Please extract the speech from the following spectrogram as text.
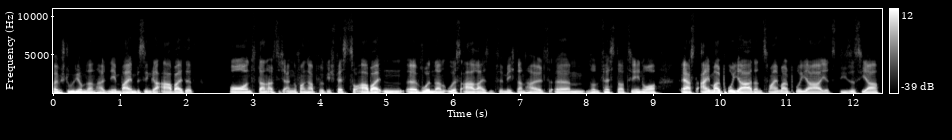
beim Studium dann halt nebenbei ein bisschen gearbeitet. Und dann, als ich angefangen habe, wirklich festzuarbeiten, äh, wurden dann USA-Reisen für mich dann halt ähm, so ein fester Tenor. Erst einmal pro Jahr, dann zweimal pro Jahr, jetzt dieses Jahr,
